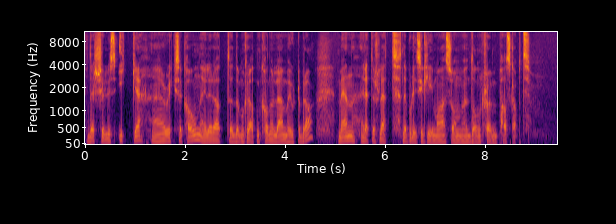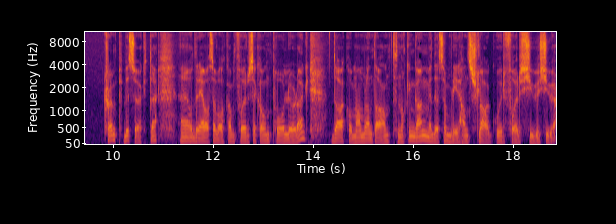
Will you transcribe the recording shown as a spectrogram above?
og Det skyldes ikke eh, Rick Saccone eller at demokraten Conor Lamb har gjort det bra, men rett og slett det politiske klimaet som Donald Trump har skapt. Trump besøkte eh, og drev altså valgkamp for Saccone på lørdag. Da kom han bl.a. nok en gang med det som blir hans slagord for 2020.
